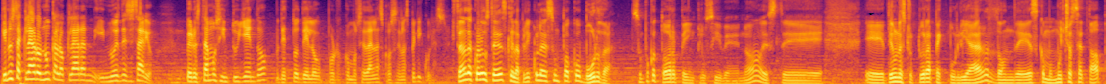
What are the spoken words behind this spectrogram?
que no está claro, nunca lo aclaran y no es necesario. Pero estamos intuyendo de, to- de lo por cómo se dan las cosas en las películas. ¿Están de acuerdo ustedes que la película es un poco burda? Es un poco torpe inclusive, ¿no? Este eh, tiene una estructura peculiar donde es como mucho setup,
